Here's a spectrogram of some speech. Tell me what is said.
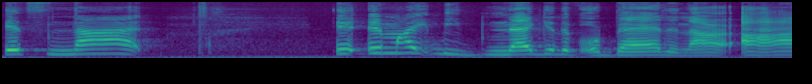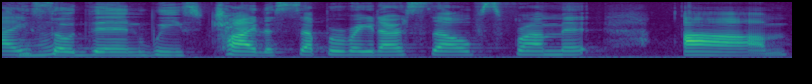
it's not it, it might be negative or bad in our eyes. Mm-hmm. so then we try to separate ourselves from it um,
